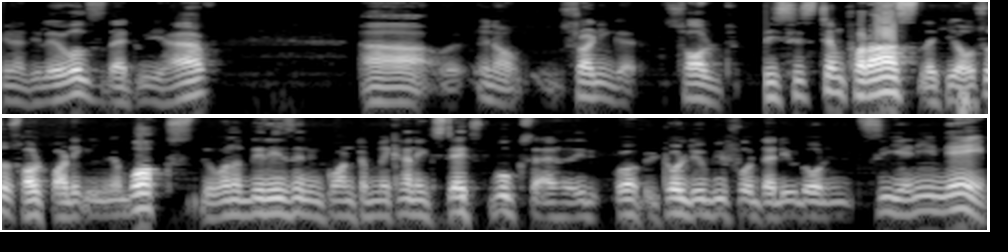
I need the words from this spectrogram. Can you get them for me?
energy levels that we have you know Schrodinger solved the system for us like he also solved particle in a box. The one of the reason in quantum mechanics textbooks as I probably told you before that you do not see any name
